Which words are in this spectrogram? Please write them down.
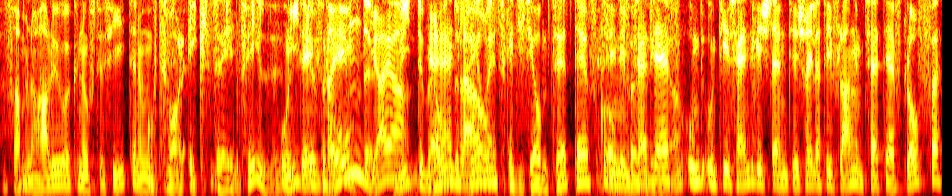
Das kann man noch anschauen auf der Seite. Und zwar extrem viel. Und weit über 100. Ja, ja. Weit über 100 ja, Filme. Jetzt es ja um ZDF gelaufen. Sind im ZDF. Ja. Und, und die Sendung ist dann, die ist relativ lang im ZDF gelaufen.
